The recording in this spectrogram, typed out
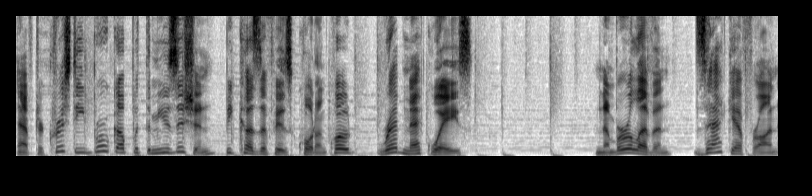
after Christie broke up with the musician because of his quote unquote redneck ways. Number 11. Zac Efron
